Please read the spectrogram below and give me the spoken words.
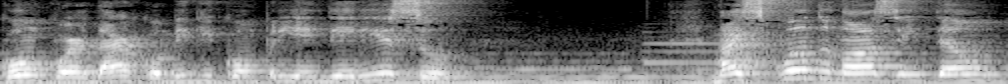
concordar comigo e compreender isso? Mas quando nós então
